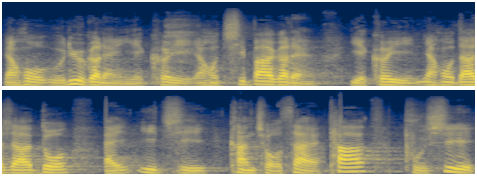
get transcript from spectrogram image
然后五六个人也可以，然后七八个人也可以，然后大家都来一起看球赛。它不是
